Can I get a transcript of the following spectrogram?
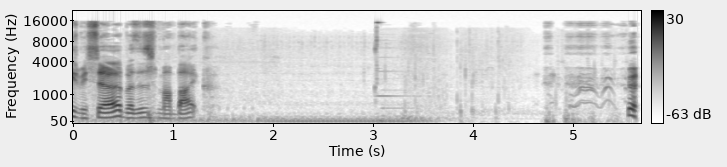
Excuse me, sir, but this is my bike.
